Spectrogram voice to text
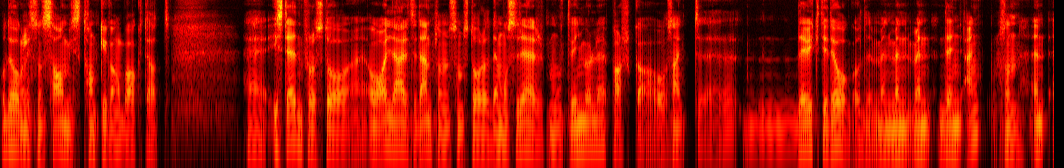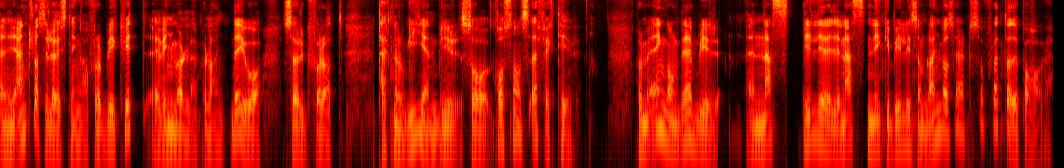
Og det er òg en litt sånn samisk tankegang bak det at Eh, Istedenfor å stå Og all ære til dem som, som, står og demonstrerer mot vindmølleparker. og sånt, eh, Det er viktig, det òg. Men, men, men den, enk, sånn, en, en, enkleste løsninga for å bli kvitt vindmøller på land, det er jo å sørge for at teknologien blir så kostnadseffektiv. For med en gang det blir nest billigere eller nesten like billig som landbasert, så flytter det på havet.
